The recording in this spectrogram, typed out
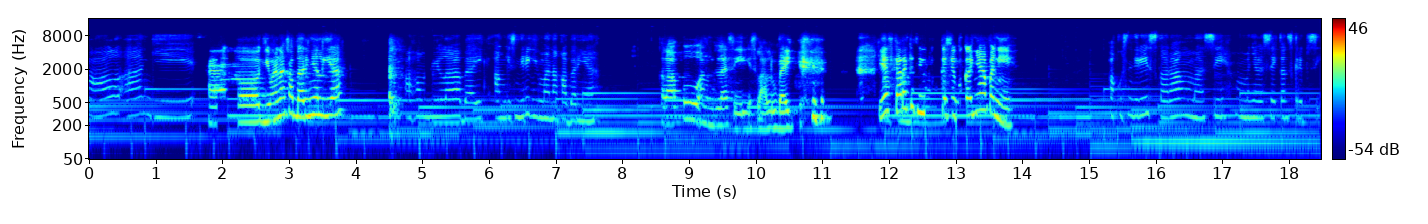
Halo Anggi. Halo, gimana kabarnya Lia? Alhamdulillah baik. Anggi sendiri gimana kabarnya? Kalau aku alhamdulillah sih selalu baik. ya sekarang kesibuk kesibukannya apa nih? Aku sendiri sekarang masih menyelesaikan skripsi.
